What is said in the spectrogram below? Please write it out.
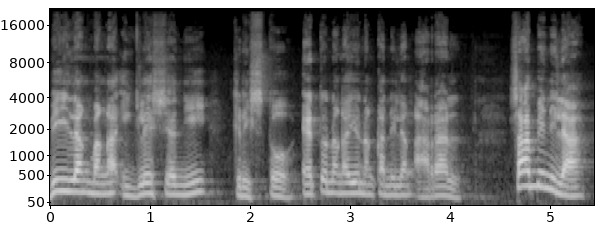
bilang mga iglesia ni Kristo. Ito na ngayon ang kanilang aral. Sabi nila,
